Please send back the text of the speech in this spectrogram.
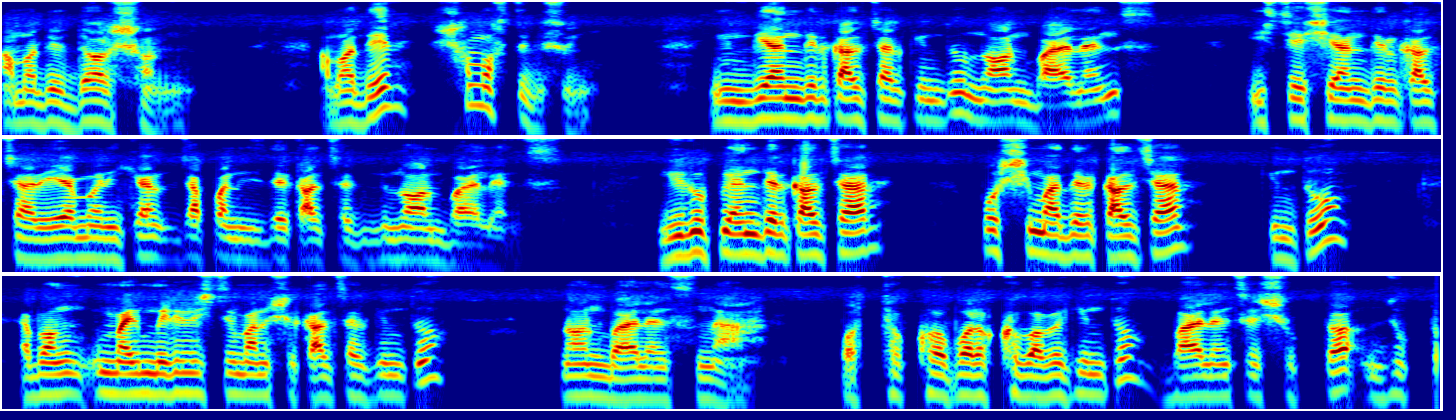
আমাদের দর্শন, আমাদের সমস্ত কিছুই। ইন্ডিয়ানদের কালচার কিন্তু নন ভায়োলেন্স ইস্ট এশিয়ানদের কালচার এই আমেরিকান জাপানিজদের কালচার কিন্তু নন ভায়োলেন্স ইউরোপিয়ানদের কালচার পশ্চিমাদের কালচার কিন্তু এবং মিডল ইস্টের মানুষের কালচার কিন্তু নন ভায়োলেন্স না। প্রত্যক্ষ পরোক্ষভাবে কিন্তু ভায়োলেন্সের সুক্ত যুক্ত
